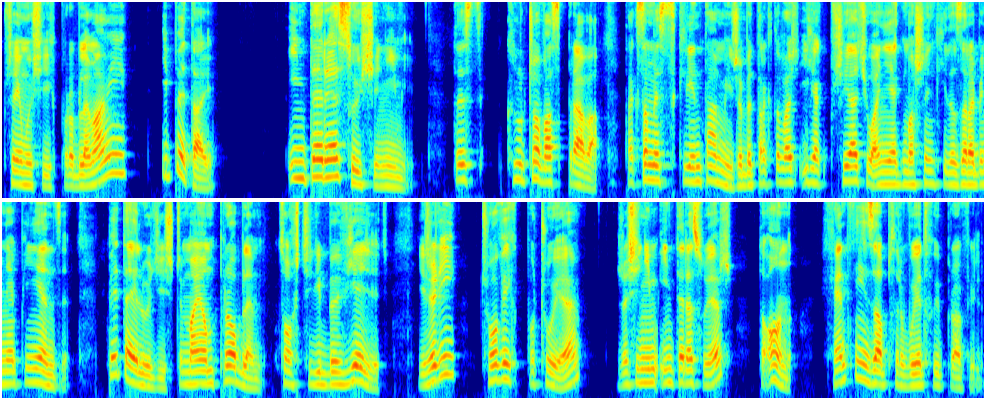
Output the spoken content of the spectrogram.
Przejmuj się ich problemami i pytaj. Interesuj się nimi. To jest kluczowa sprawa. Tak samo jest z klientami, żeby traktować ich jak przyjaciół, a nie jak maszynki do zarabiania pieniędzy. Pytaj ludzi, z czym mają problem, co chcieliby wiedzieć. Jeżeli człowiek poczuje, że się nim interesujesz, to on chętniej zaobserwuje Twój profil,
